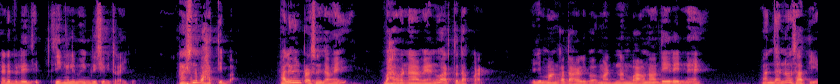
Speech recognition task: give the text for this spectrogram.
වැඩ පිළිදි සිංහලෙම ඉංග්‍රීසි විතරයි කිව්වා. ප්‍රශ්න පහක් තිබ්බා. පළවෙනි ප්‍රශ්නේ තමයි භාවනාව යනුව අර්ථ දක්වන්න. ඉතින් මං කතා කළේ මට නම් භාවනාව තේරෙන්නේ නැහැ. මං දන්නවා සතිය.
